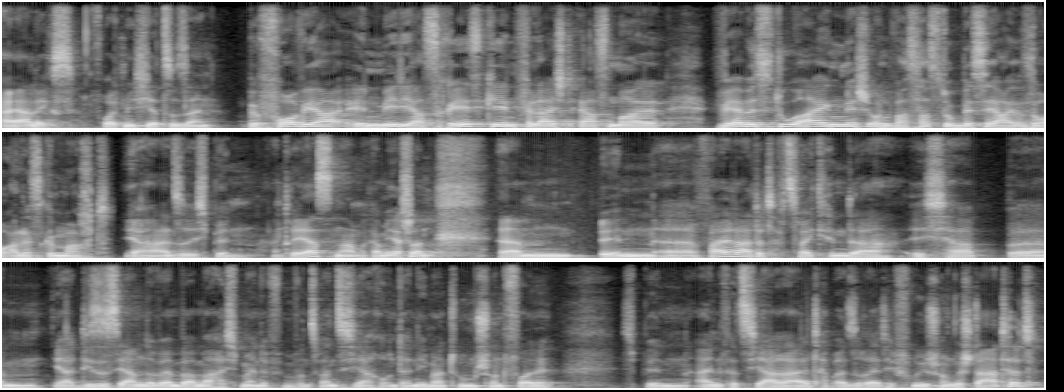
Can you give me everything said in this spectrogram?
Hi Alex, freut mich hier zu sein. Bevor wir in Medias Res gehen, vielleicht erstmal, wer bist du eigentlich und was hast du bisher so alles gemacht? Ja, also ich bin Andreas, Name kam ja schon, ähm, bin äh, verheiratet, habe zwei Kinder. Ich habe, ähm, ja, dieses Jahr im November mache ich meine 25 Jahre Unternehmertum schon voll. Ich bin 41 Jahre alt, habe also relativ früh schon gestartet,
